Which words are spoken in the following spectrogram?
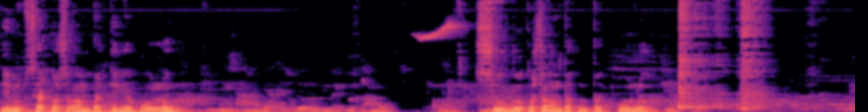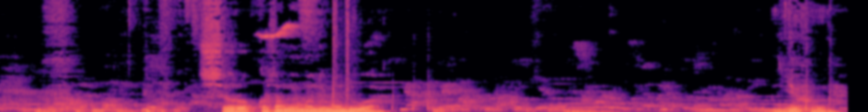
Imsak 0430 Subuh 0440 Syuruk 0552 Juhur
